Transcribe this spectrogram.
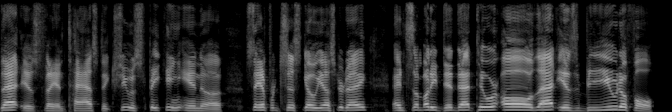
That is fantastic. She was speaking in uh, San Francisco yesterday, and somebody did that to her. Oh, that is beautiful.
